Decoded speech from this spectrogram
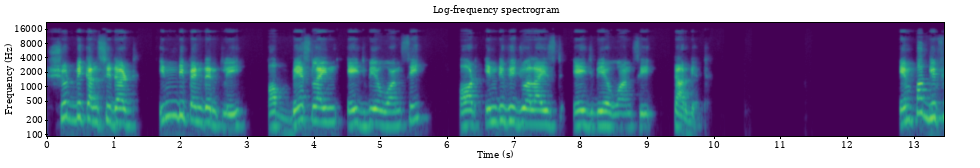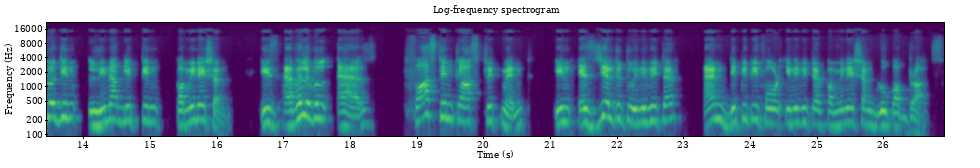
should be considered independently of baseline HbA1c or individualized HbA1c target. Empagliflozin linagliptin combination is available as first-in-class treatment in SGLT2 inhibitor and DPP4 inhibitor combination group of drugs.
